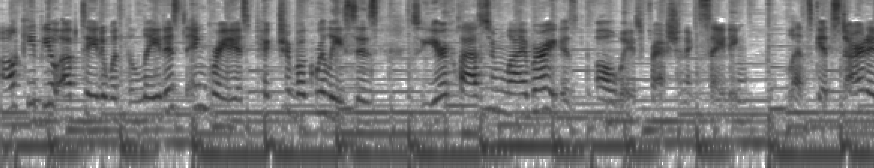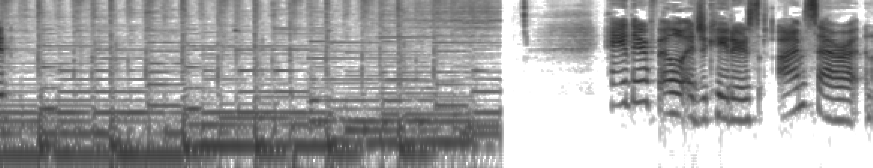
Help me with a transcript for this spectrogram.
I'll keep you updated with the latest and greatest picture book releases so your classroom library is always fresh and exciting. Let's get started. Hey there, fellow educators. I'm Sara, and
